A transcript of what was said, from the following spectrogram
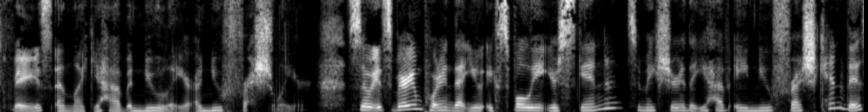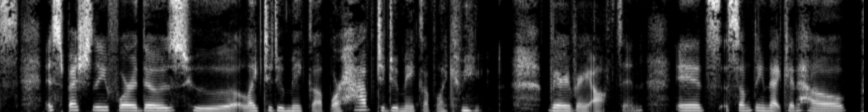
face and like you have a new layer, a new fresh layer. So it's very important that you exfoliate your skin to make sure that you have a new fresh canvas, especially for those who like to do makeup or have to do makeup like me very, very often. It's something that could help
